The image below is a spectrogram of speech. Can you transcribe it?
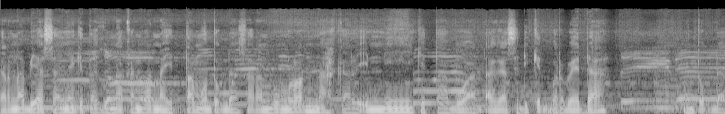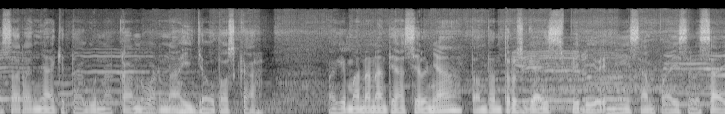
Karena biasanya kita gunakan warna hitam untuk dasaran bunglon nah kali ini kita buat agak sedikit berbeda. Untuk dasarannya kita gunakan warna hijau toska Bagaimana nanti hasilnya? Tonton terus guys video ini sampai selesai.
